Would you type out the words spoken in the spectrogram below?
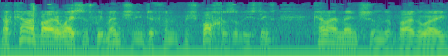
Now, can I, by the way, since we're mentioning different mishpachas of these things, can I mention that, by the way,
